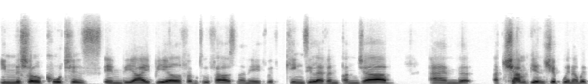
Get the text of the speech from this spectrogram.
initial coaches in the IPL from 2008 with Kings 11 Punjab and a championship winner with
